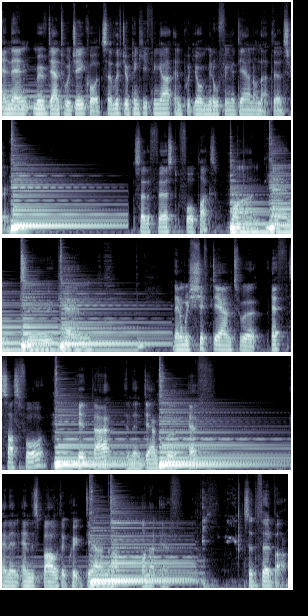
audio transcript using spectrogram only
and then move down to a G chord. So lift your pinky finger and put your middle finger down on that third string. So the first four plucks, one and two and then we shift down to a F sus4, hit that and then down to a F and then end this bar with a quick down up on that F. So the third bar.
